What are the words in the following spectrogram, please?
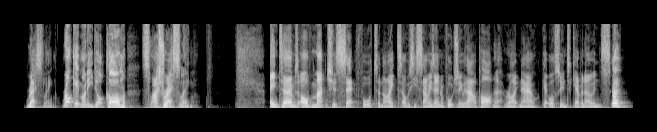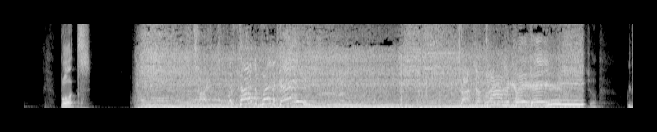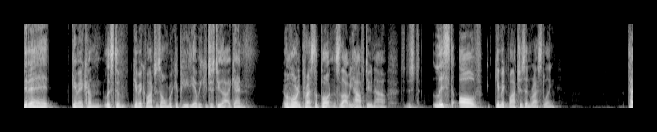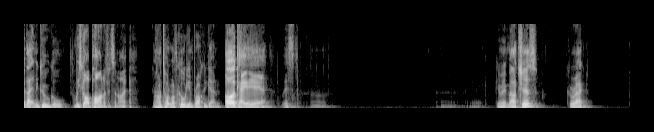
wrestling. rocketmoney.com slash wrestling. In terms of matches set for tonight, obviously Sami Zayn, unfortunately, without a partner right now. Get well soon to Kevin Owens. But It's time to play the game! Time to play the game! Sure. We did a gimmick on list of gimmick matches on Wikipedia. We could just do that again. We've already pressed the button, so that we have to now. So just list of gimmick matches in wrestling. Type that into Google. He's got a partner for tonight. Oh, I'm talking about Cody and Brock again. Oh, okay, yeah, yeah, yeah. List. Gimmick matches. Correct.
